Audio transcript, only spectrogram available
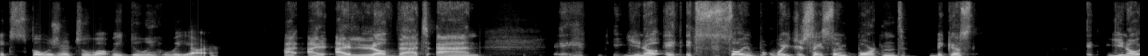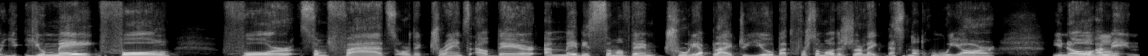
exposure to what we do and who we are. I, I, I love that. And, you know, it, it's so important. What you just say so important because, it, you know, you, you may fall for some fads or the trends out there and maybe some of them truly apply to you but for some others you're like that's not who we are You know, mm-hmm. I mean,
